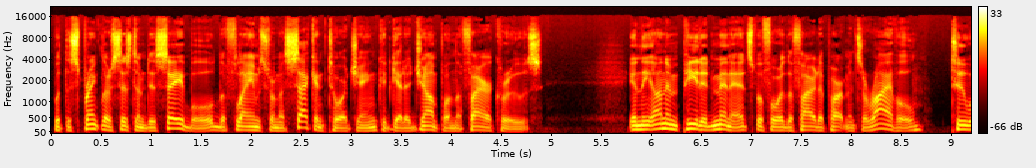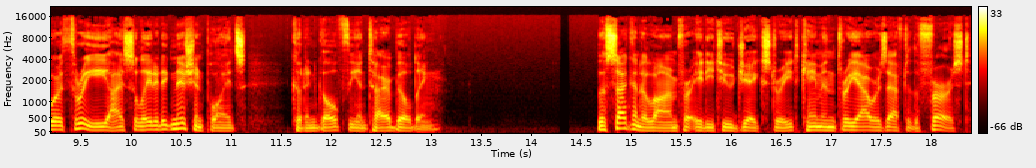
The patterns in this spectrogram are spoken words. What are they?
With the sprinkler system disabled, the flames from a second torching could get a jump on the fire crews. In the unimpeded minutes before the fire department's arrival, two or three isolated ignition points could engulf the entire building. The second alarm for 82 Jake Street came in three hours after the first,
